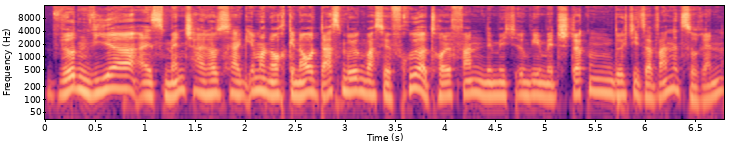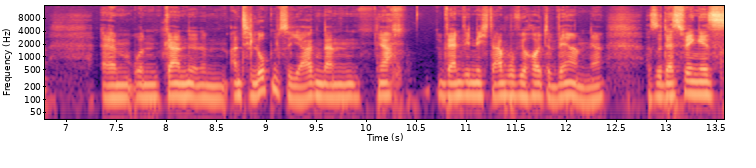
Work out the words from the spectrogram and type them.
würden wir als Menschheit heutzutage immer noch genau das mögen, was wir früher toll fanden, nämlich irgendwie mit Stöcken durch die Savanne zu rennen ähm, und gar ähm, Antilopen zu jagen, dann ja, wären wir nicht da, wo wir heute wären. Ja? Also deswegen ist,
